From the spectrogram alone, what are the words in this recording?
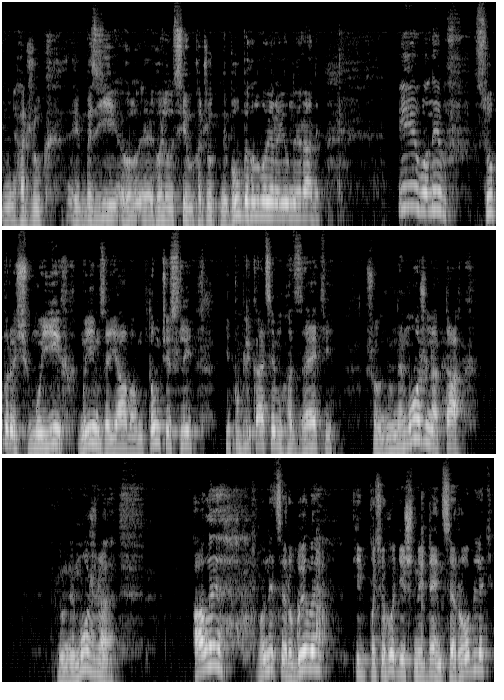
Гаджук без її е, голосів Гаджук не був би головою районної ради. І вони всупереч моїх, моїм заявам, в тому числі і публікаціям в газеті, що ну не можна так. Ну не можна. Але вони це робили і по сьогоднішній день це роблять.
